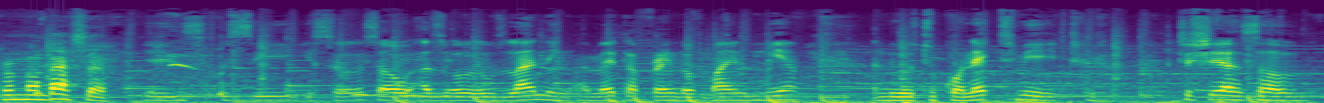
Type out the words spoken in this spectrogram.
From Mombasa. is to see so so as I was learning I met a friend of mine here and it was to connect me to to share some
